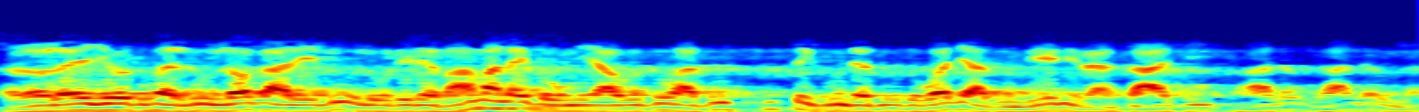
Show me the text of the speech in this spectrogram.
တော်တော်လည်းရိုးသူကလူလောကတွေလူအလိုတွေလည်းဘာမှလိုက်ပုံမရဘူးသူကသူသူစိတ်ကူးတယ်သူသဘောကျသူနေနေတာစာကြည့်ဘာလို့ဘာလို့လဲ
